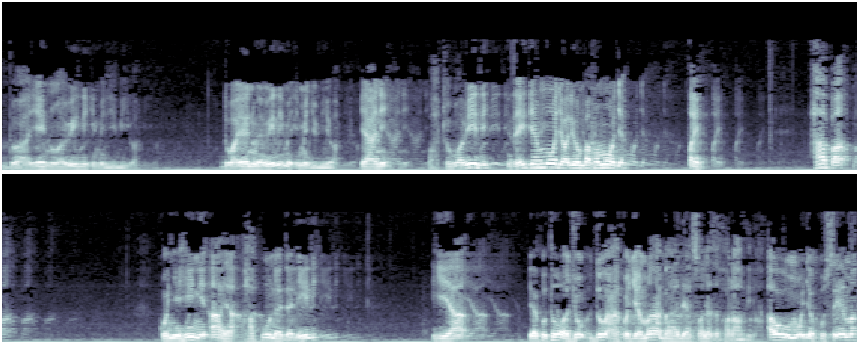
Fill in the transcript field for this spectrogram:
دعيين وويني إمجيبيوا دعيين وويني إمجيبيوا يعني watu wawili zaidi ya mmoja waliomba pamoja طيب hapa kwenye hii ni aya hakuna dalili ya ya kutoa dua kwa jamaa baada ya swala za faradhi. Au mmoja kusema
